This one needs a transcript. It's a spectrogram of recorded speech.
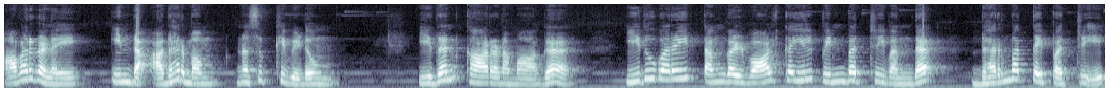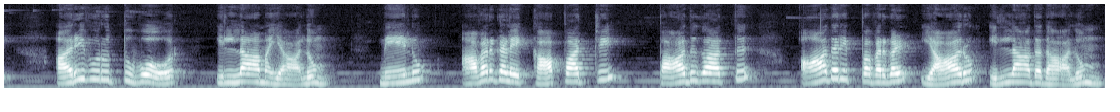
அவர்களை இந்த அதர்மம் நசுக்கிவிடும். இதன் காரணமாக இதுவரை தங்கள் வாழ்க்கையில் பின்பற்றி வந்த தர்மத்தை பற்றி அறிவுறுத்துவோர் இல்லாமையாலும் மேலும் அவர்களை காப்பாற்றி பாதுகாத்து ஆதரிப்பவர்கள் யாரும் இல்லாததாலும்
